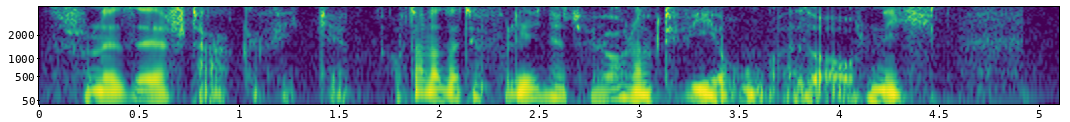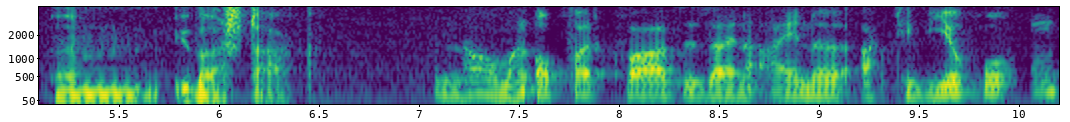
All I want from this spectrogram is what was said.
Das ist schon eine sehr starke Fähigkeit. Auf der anderen Seite verliere ich natürlich auch eine Aktivierung, also auch nicht ähm, überstark. Genau, man opfert quasi seine eine Aktivierung,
